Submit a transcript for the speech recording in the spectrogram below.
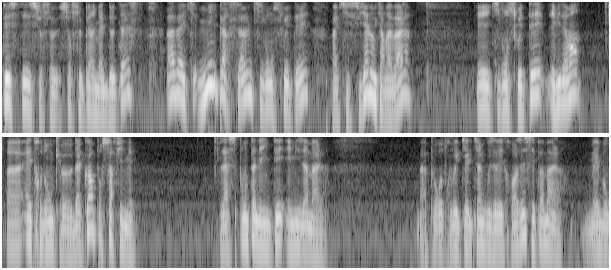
testé sur ce, périmètre de test avec 1000 personnes qui vont souhaiter, bah, qui viennent au carnaval et qui vont souhaiter évidemment euh, être donc euh, d'accord pour se faire filmer. La spontanéité est mise à mal. Bah, pour retrouver quelqu'un que vous avez croisé, c'est pas mal. Mais bon.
